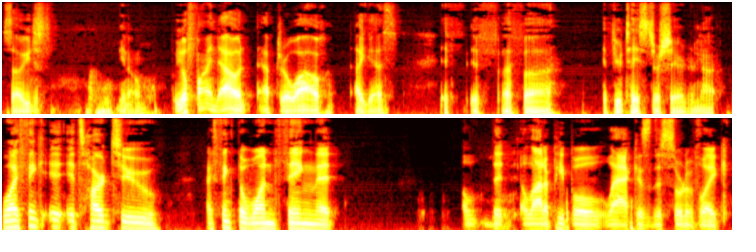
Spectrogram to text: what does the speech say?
So you just, you know, you'll find out after a while, I guess, if if if uh, if your tastes are shared or not. Well, I think it, it's hard to. I think the one thing that that a lot of people lack is this sort of like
